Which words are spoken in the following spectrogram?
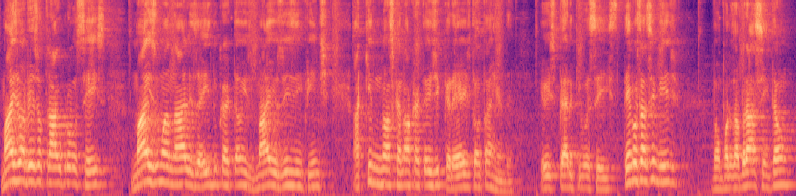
Mais uma vez eu trago para vocês mais uma análise aí do cartão Smiles Visa Infinity aqui no nosso canal Cartões de Crédito Alta Renda. Eu espero que vocês tenham gostado desse vídeo. Vamos para os abraços então?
